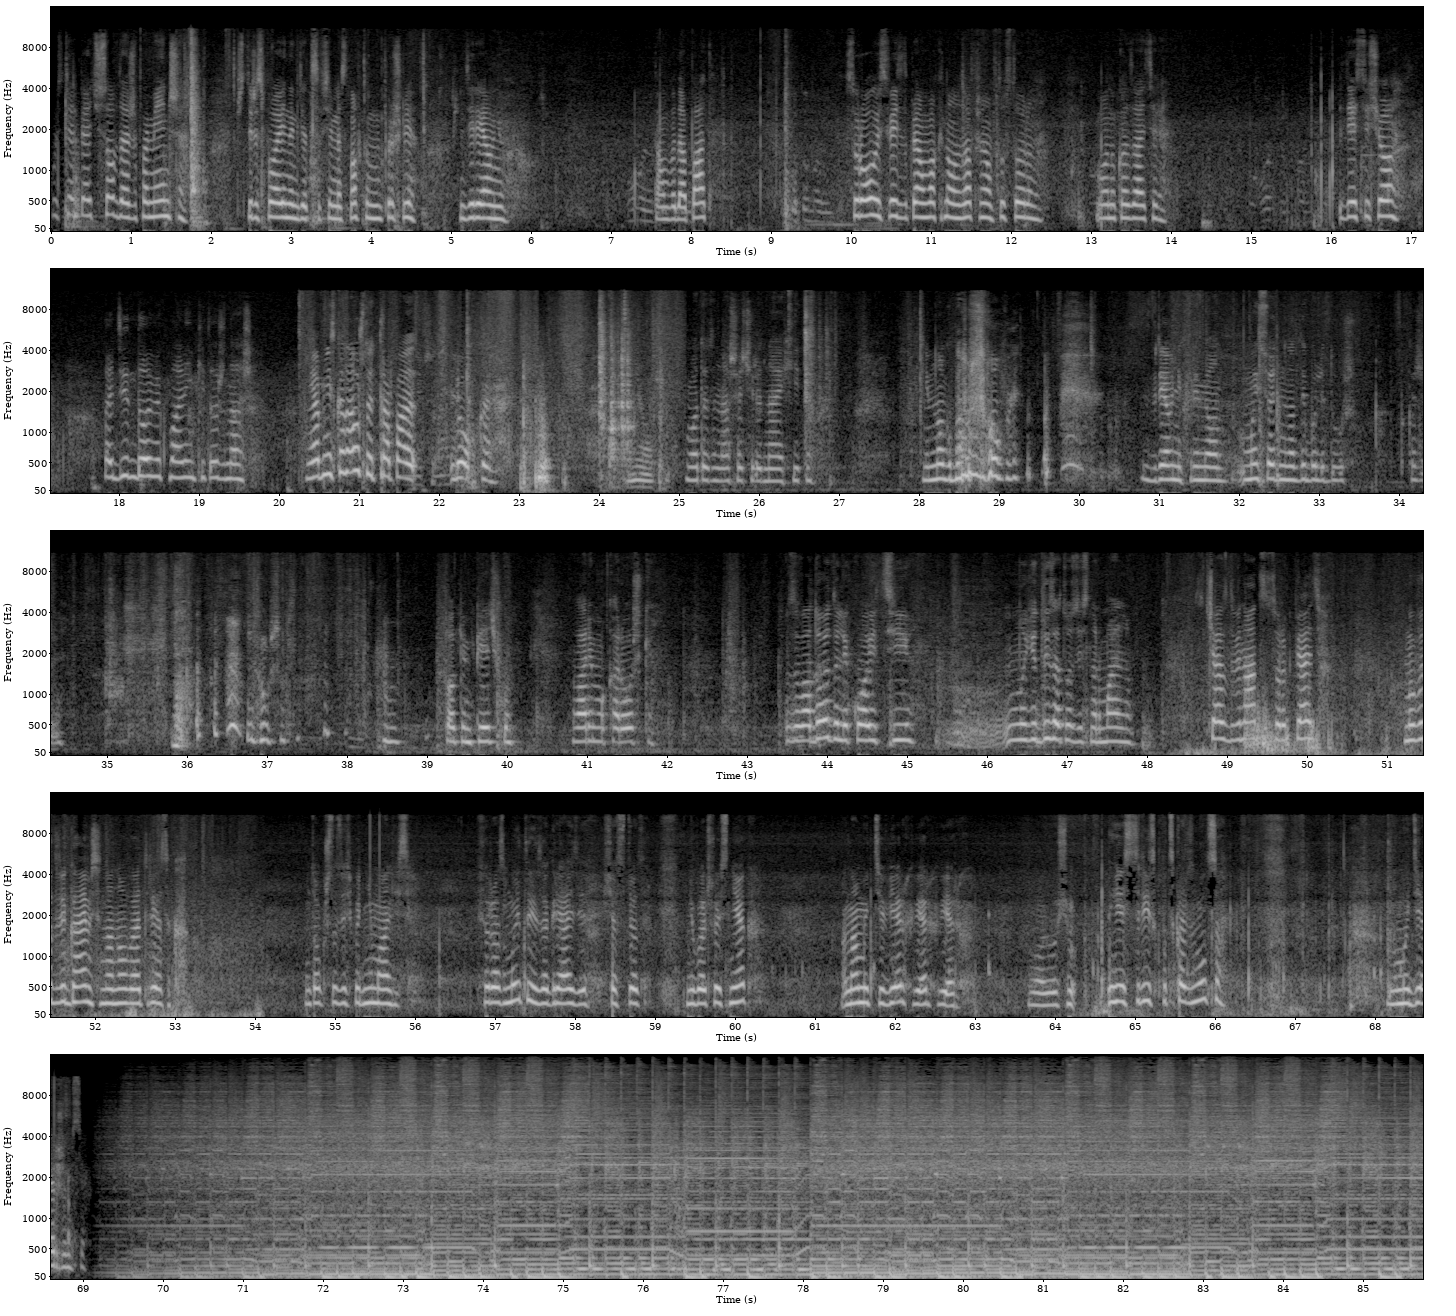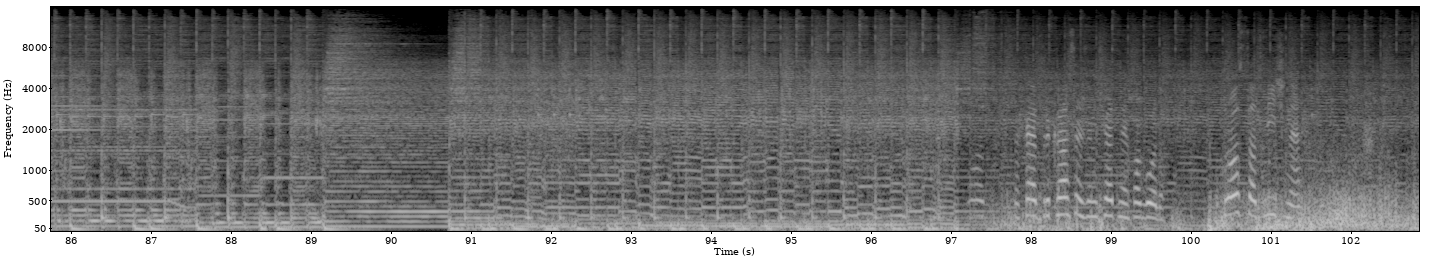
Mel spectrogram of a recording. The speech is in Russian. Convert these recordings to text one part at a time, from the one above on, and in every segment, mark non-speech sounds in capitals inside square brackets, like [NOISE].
Спустя пять часов, даже поменьше, четыре с половиной где-то со всеми остановками мы пришли в деревню. Там водопад. Суровый светит прямо в окно, завтра нам в ту сторону. Вон указатели. Здесь еще один домик маленький, тоже наш. Я бы не сказала, что это тропа легкая. Не очень. Вот это наша очередная хита. Немного бомжовая. С древних времен. Мы сегодня надыбали душ. Покажи. [LAUGHS] Душ. блин. Топим печку. Варим макарошки. За водой далеко идти. Ну, еды зато здесь нормально. Сейчас 12.45. Мы выдвигаемся на новый отрезок. Мы только что здесь поднимались. Все размыто из-за грязи. Сейчас идет небольшой снег. А нам идти вверх, вверх, вверх. Вот, в общем, есть риск подскользнуться. Но мы держимся. Вот такая прекрасная, замечательная погода. Просто отличная.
